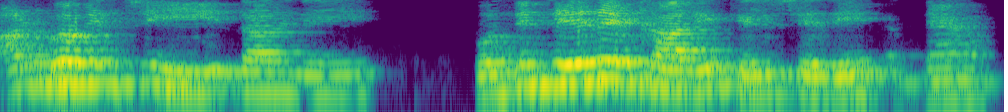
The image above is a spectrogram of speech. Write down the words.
అనుభవించి దానిని పొందితేనే కానీ తెలిసేది జ్ఞానం.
